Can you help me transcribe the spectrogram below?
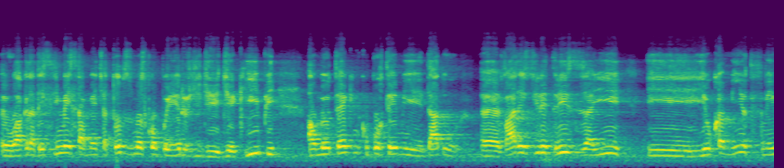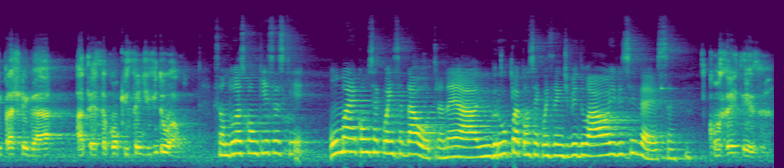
eu agradeço imensamente a todos os meus companheiros de, de, de equipe, ao meu técnico por ter me dado é, várias diretrizes aí e, e o caminho também para chegar até essa conquista individual. São duas conquistas que uma é consequência da outra, né? A em grupo é consequência individual e vice-versa. Com certeza.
